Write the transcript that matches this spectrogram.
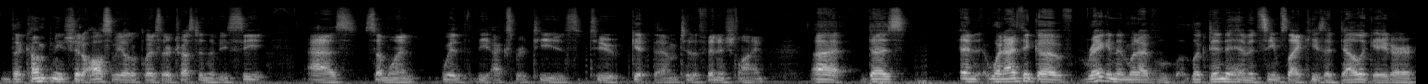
the company should also be able to place their trust in the VC as someone with the expertise to get them to the finish line. Uh, does and when I think of Reagan and when I've looked into him, it seems like he's a delegator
